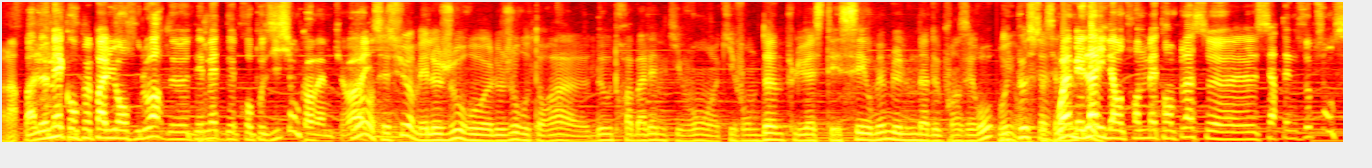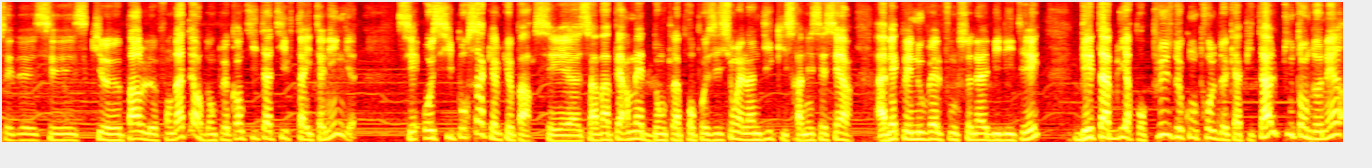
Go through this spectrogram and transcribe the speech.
voilà. Bah, le mec, on peut pas lui en vouloir de d'émettre des propositions quand même, tu vois. non, Il- c'est sûr, mais le jour où, le jour où tu auras deux ou trois baleines qui vont, qui vont dump l'USTC ou même le Luna 2.0, Oui, il on peut se passer Ouais, mais là, il est en train de mettre en place euh, certaines options. C'est de- c'est ce que parle le fondateur. Donc, le quantitative tightening, c'est aussi pour ça quelque part. C'est euh, ça va permettre donc la proposition, elle indique qu'il sera nécessaire avec les nouvelles fonctionnalités d'établir pour plus de contrôle de capital, tout en donnant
